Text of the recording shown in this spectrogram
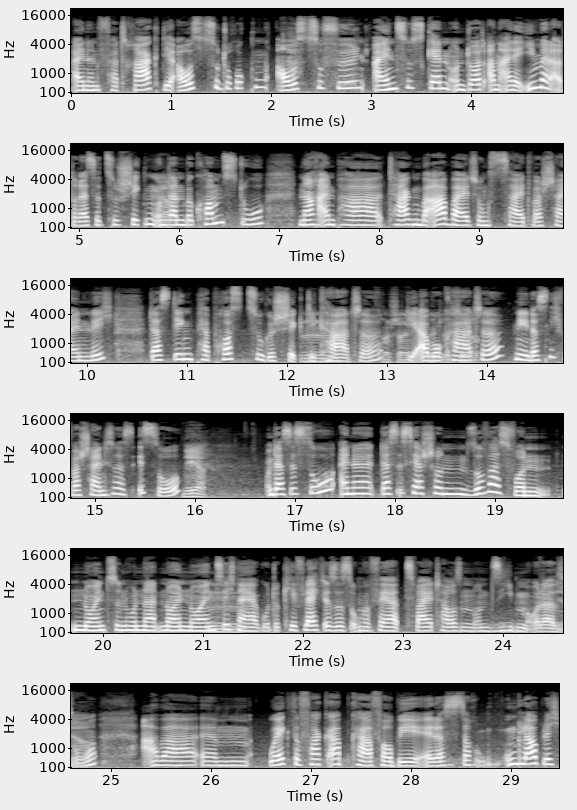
einen Vertrag dir auszudrucken, auszufüllen, einzuscannen und dort an eine E-Mail-Adresse zu schicken ja. und dann bekommst du nach ein paar Tagen Bearbeitungszeit wahrscheinlich das Ding per Post zugeschickt, mhm. die Karte, die Abokarte. Ja. Nee, das ist nicht wahrscheinlich so, das ist so. Nee, ja. Und das ist so eine, das ist ja schon sowas von 1999. Mhm. Naja, gut, okay, vielleicht ist es ungefähr 2007 oder so. Ja. Aber ähm, Wake the fuck up, KVB, ey, das ist doch unglaublich.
